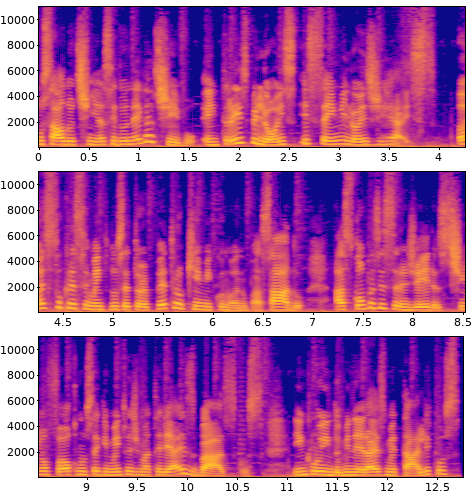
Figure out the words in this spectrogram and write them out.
o saldo tinha sido negativo em 3 bilhões e 100 milhões de reais. Antes do crescimento do setor petroquímico no ano passado, as compras estrangeiras tinham foco no segmento de materiais básicos, incluindo minerais metálicos,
